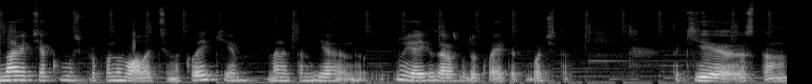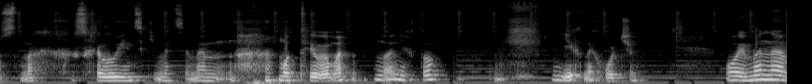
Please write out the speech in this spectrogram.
навіть я комусь пропонувала ці наклейки. У мене там є, ну я їх зараз буду клеїти, побачите. Такі е, там з, хеллоуінськими цими мотивами. Ну ніхто їх не хоче. Ой, в мене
